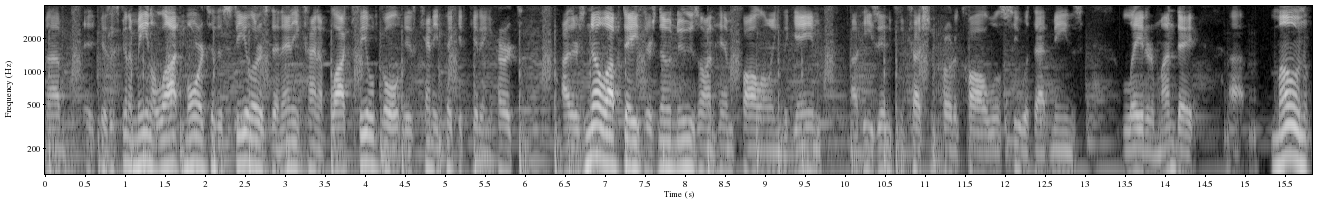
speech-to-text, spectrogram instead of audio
because uh, it's going to mean a lot more to the Steelers than any kind of blocked field goal. Is Kenny Pickett getting hurt? Uh, there's no update. There's no news on him following the game. Uh, he's in concussion protocol. We'll see what that means later Monday. Uh, Moan,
